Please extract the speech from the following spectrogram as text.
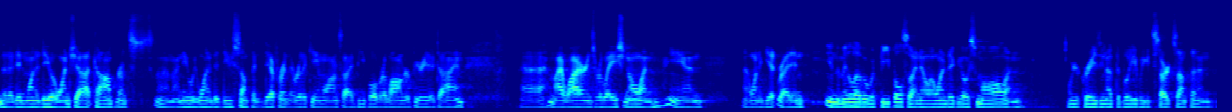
that I didn't want to do a one-shot conference. Um, I knew we wanted to do something different that really came alongside people over a longer period of time. Uh, my wiring's relational, and and I want to get right in in the middle of it with people. So I know I wanted to go small, and we were crazy enough to believe we could start something and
